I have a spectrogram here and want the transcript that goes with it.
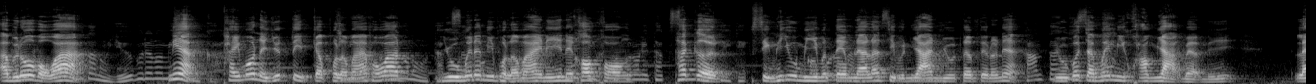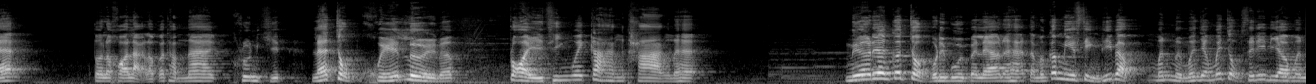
อาเบโดบอกว่า เนี่ยไพมอนเนี่ยยึดติดกับผลไม้ เพราะว่ายูไม่ได้มีผลไม้นี้ในครอบครอง ถ้าเกิดสิ่งที่ยูมีมันเต็มแล้วและสิวิญญาณยูเติมเต็มแล้วเนี่ยยูก็จะไม่มีความอยากแบบนี้ และตัวละครหลักเราก็ทำหน้าครุ่นคิด และจบเควสเลยนะครับ ปล่อยทิ้งไว้กลางทางนะฮะเนื้อเรื่องก็จบบริบูรณ์ไปแล้วนะฮะ แต่มันก็มีสิ่งที่แบบมันเหมือนมันยังไม่จบซะทีเดียว มัน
